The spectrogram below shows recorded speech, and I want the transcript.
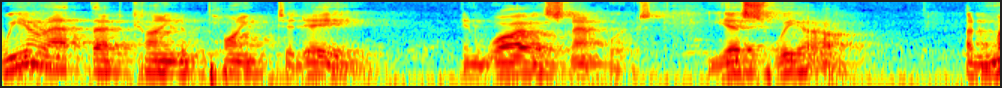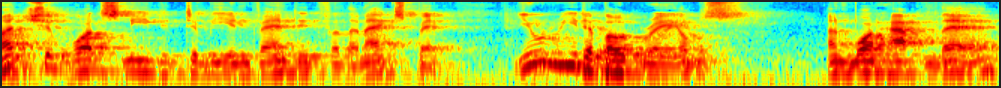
We're at that kind of point today in wireless networks. Yes, we are. And much of what's needed to be invented for the next bit. You read about rails, and what happened there,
